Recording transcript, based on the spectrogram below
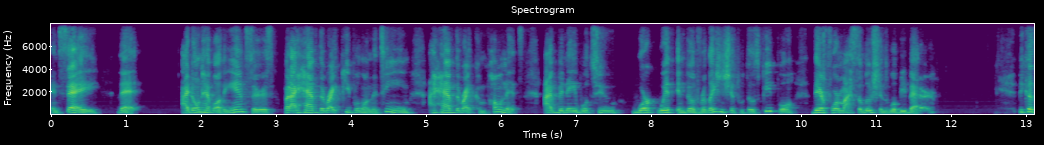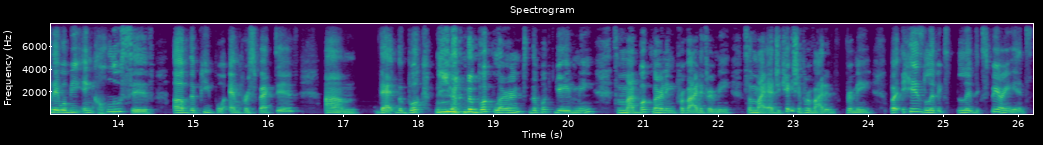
and say that I don't have all the answers, but I have the right people on the team. I have the right components. I've been able to work with and build relationships with those people. Therefore, my solutions will be better because they will be inclusive of the people and perspective um, that the book, you know, the book learned, the book gave me. Some of my book learning provided for me, some of my education provided for me, but his lived, lived experience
